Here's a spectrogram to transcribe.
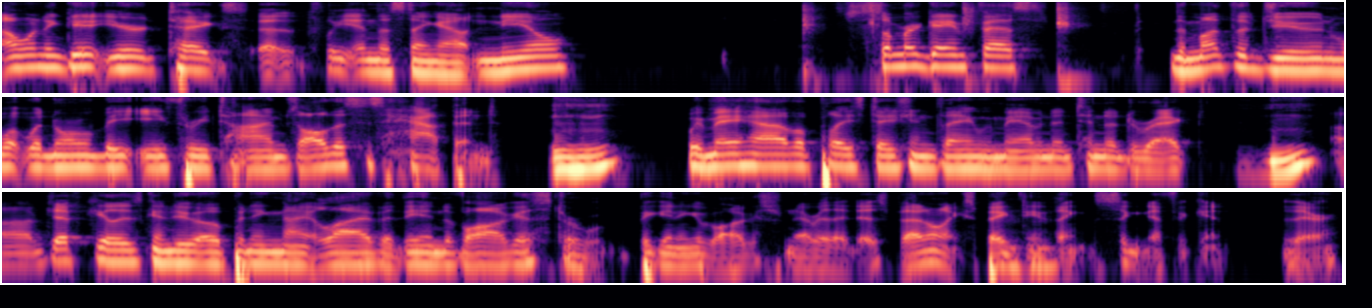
I want to get your takes. Uh, tweeting this thing out, Neil. Summer Game Fest, the month of June. What would normally be E3 times. All this has happened. Mm-hmm. We may have a PlayStation thing. We may have a Nintendo Direct. Mm-hmm. Uh, Geoff Keighley's going to do opening night live at the end of August or beginning of August, whenever that is. But I don't expect Mhm. anything significant there.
